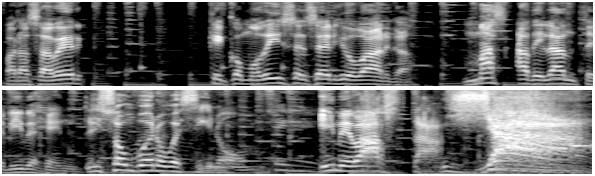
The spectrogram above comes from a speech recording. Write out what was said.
para saber que como dice Sergio Vargas, más adelante vive gente. Y son buenos vecinos. Y me basta. ¡Ya!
